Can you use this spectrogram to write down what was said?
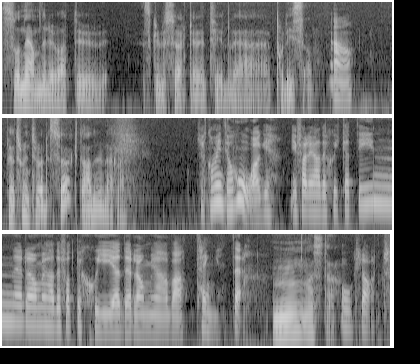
så nämnde du att du skulle söka dig till eh, polisen. Ja. Jag tror inte du hade sökt, hade du det? Eller? Jag kommer inte ihåg ifall jag hade skickat in eller om jag hade fått besked eller om jag bara tänkte. Mm, just det. Oklart.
